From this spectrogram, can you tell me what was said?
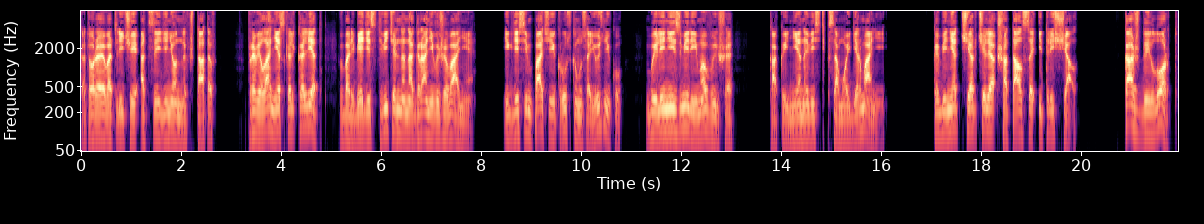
которая, в отличие от Соединенных Штатов, провела несколько лет в борьбе действительно на грани выживания, и где симпатии к русскому союзнику были неизмеримо выше, как и ненависть к самой Германии. Кабинет Черчилля шатался и трещал. Каждый лорд,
